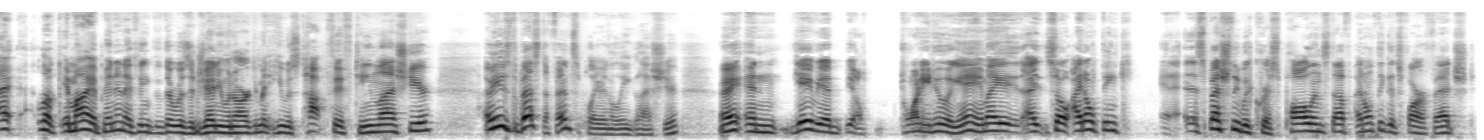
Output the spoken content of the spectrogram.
I, look, in my opinion, I think that there was a genuine argument. He was top 15 last year. I mean, he's the best defensive player in the league last year, right? And gave you, you know, 22 a game. I, I so I don't think, especially with Chris Paul and stuff, I don't think it's far fetched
